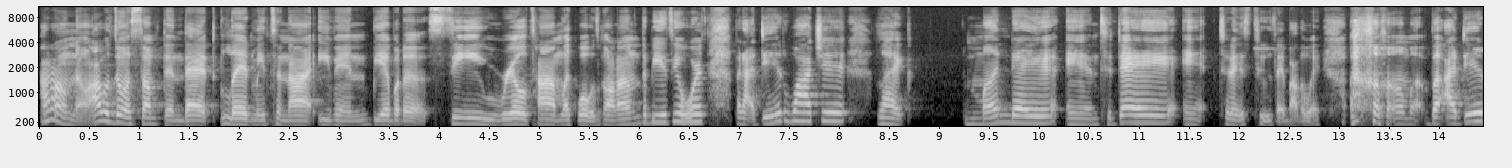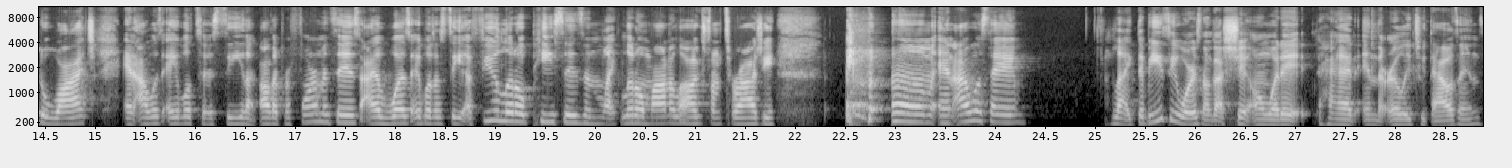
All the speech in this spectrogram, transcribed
I don't know. I was doing something that led me to not even be able to see real time like what was going on at the BET Awards, but I did watch it like Monday and today and today's Tuesday by the way. Um, but I did watch and I was able to see like all the performances. I was able to see a few little pieces and like little monologues from Taraji. um and I will say like the BET Awards don't got shit on what it had in the early 2000s.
